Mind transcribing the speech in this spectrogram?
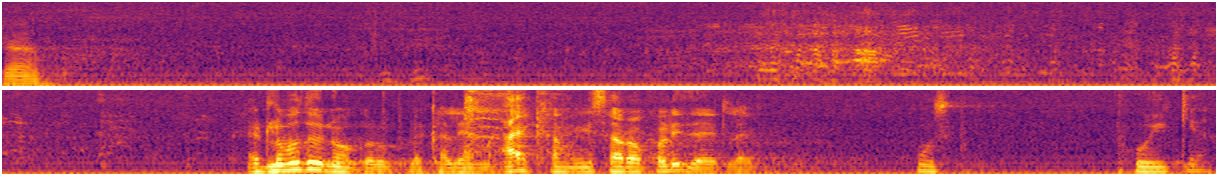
કેમ એટલું બધું ન કરવું પડે ખાલી એમ આખામાં ઈશારો પડી જાય એટલે. હું ફૂઈ ક્યાં?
